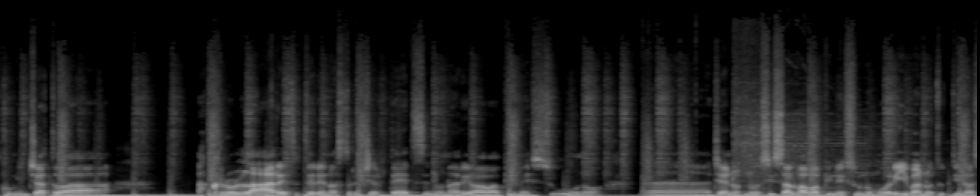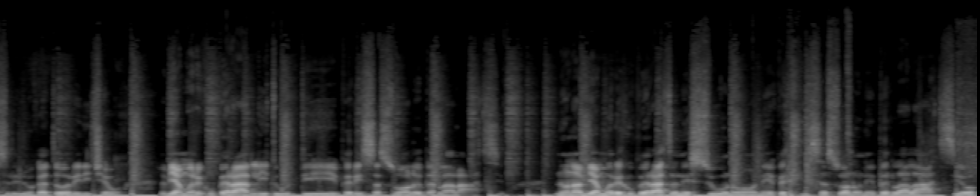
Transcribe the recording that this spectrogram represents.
cominciato a, a crollare tutte le nostre certezze, non arrivava più nessuno, eh, cioè no- non si salvava più nessuno, morivano tutti i nostri giocatori, dicevo, dobbiamo recuperarli tutti per il Sassuolo e per la Lazio. Non abbiamo recuperato nessuno né per il Sassuolo né per la Lazio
